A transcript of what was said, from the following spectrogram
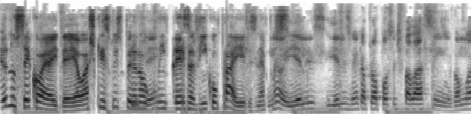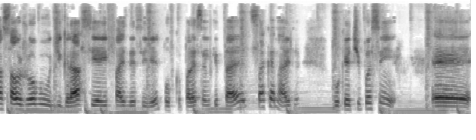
Eu não sei qual é a ideia. Eu acho que eles estão esperando vem- alguma empresa vir comprar eles, né? Não, e eles, e eles vêm com a proposta de falar assim, vamos lançar o jogo de graça e aí faz desse jeito, pô, fica parecendo que tá é de sacanagem, né? Porque, tipo assim, é,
